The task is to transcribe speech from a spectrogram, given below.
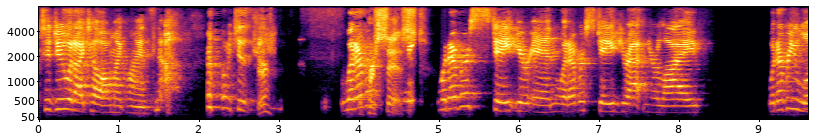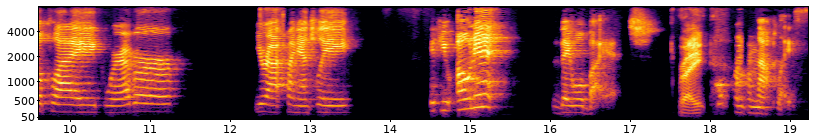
to do what I tell all my clients now, which is Sure. whatever Persist. whatever state you're in, whatever stage you're at in your life, whatever you look like, wherever you're at financially, if you own it, they will buy it. Right. Come from that place.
